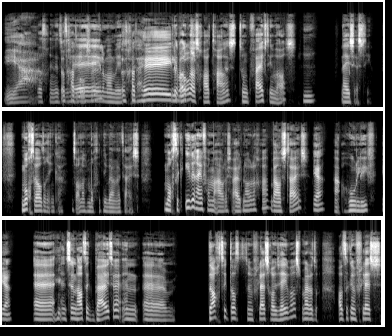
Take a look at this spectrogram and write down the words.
Ja, Dat ging Dat gaat los, hè? helemaal mis. dat gaat Ik helemaal heb ook wel eens gehad trouwens, toen ik 15 was. Hm. Nee, 16. Ik mocht wel drinken, want anders mocht het niet bij mij thuis. Mocht ik iedereen van mijn ouders uitnodigen bij ons thuis. Ja. Nou, hoe lief. Ja. Eh, en toen had ik buiten een, ehm, dacht ik dat het een fles rosé was, maar dat had ik een fles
